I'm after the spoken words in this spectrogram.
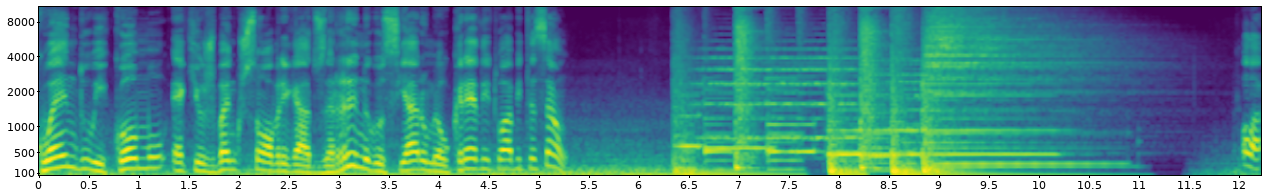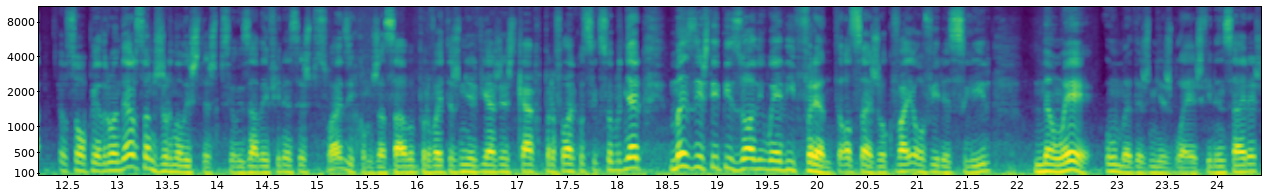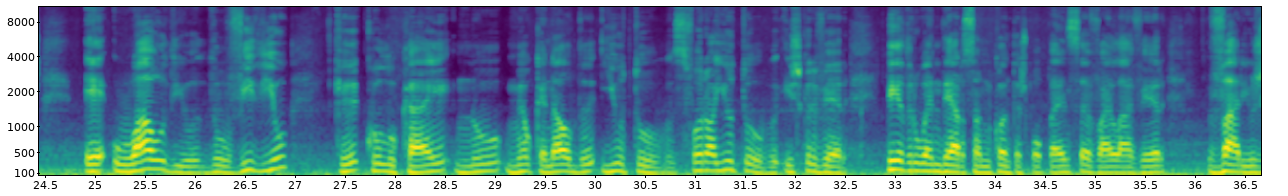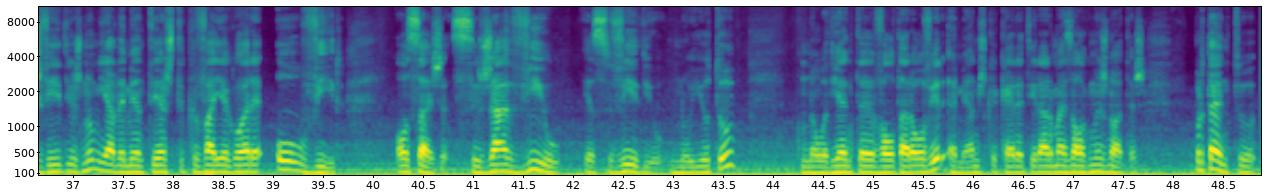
Quando e como é que os bancos são obrigados a renegociar o meu crédito à habitação? Olá, eu sou o Pedro Anderson, jornalista especializado em finanças pessoais e, como já sabe, aproveito as minhas viagens de carro para falar consigo sobre dinheiro, mas este episódio é diferente, ou seja, o que vai ouvir a seguir não é uma das minhas boleias financeiras, é o áudio do vídeo que coloquei no meu canal de YouTube. Se for ao YouTube e escrever Pedro Anderson Contas Poupança, vai lá ver vários vídeos, nomeadamente este que vai agora ouvir. Ou seja, se já viu esse vídeo no YouTube, não adianta voltar a ouvir, a menos que queira tirar mais algumas notas. Portanto,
